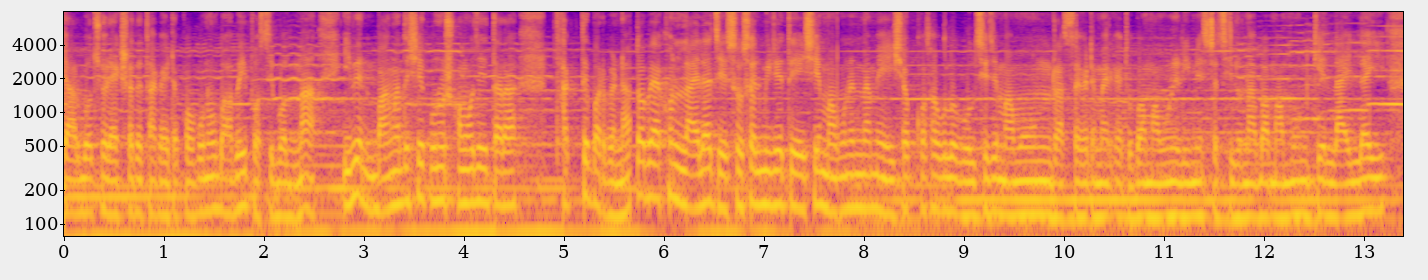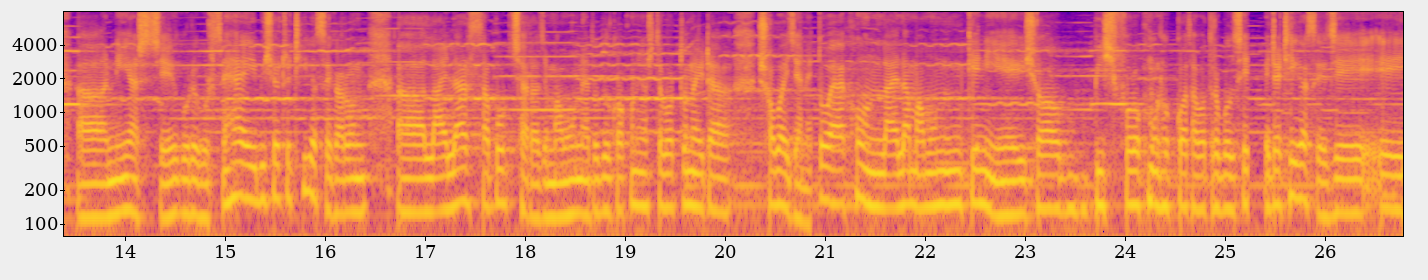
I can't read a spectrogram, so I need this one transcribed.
চার বছর একসাথে থাকা এটা কখনোভাবেই পসিবল না। ইভেন বাংলাদেশে কোনো সমাজেই তারা থাকতে পারবে না। তবে এখন লাইলা যে সোশ্যাল মিডিয়াতে এসে মামুনের নামে এইসব কথাগুলো বলছে যে, মামুন রাস্তাঘাটে মার খাইতো বা মামুনের ইমেজটা ছিল না বা মামুনকে লাইলাই নিয়ে আসছে, ঘুরে ঘুরছে। হ্যাঁ এই বিষয়টা ঠিক আছে, কারণ লাইলার সাপোর্ট ছাড়া যে মামুন এতদূর কখনোই আসতে পারতো না, এটা সবাই জানে। তো এখন লাইলা মামুনকে নিয়ে এইসব বিস্ফোরকমূলক কথাবার্তা বলছে। এটা ঠিক আছে যে এই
